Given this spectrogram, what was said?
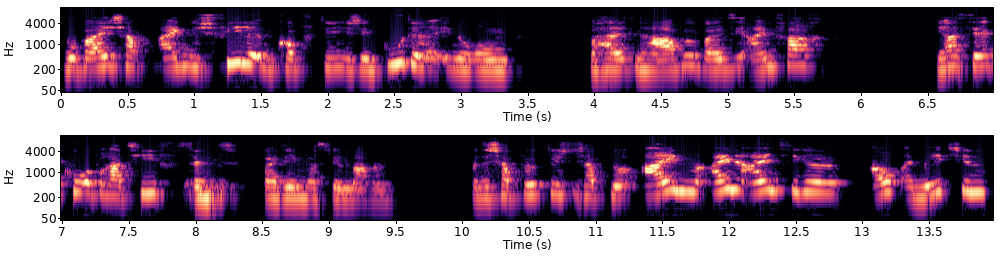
wobei ich habe eigentlich viele im Kopf, die ich in guter Erinnerung behalten habe, weil sie einfach ja, sehr kooperativ sind bei dem, was wir machen. Also ich habe wirklich, ich habe nur ein, eine einzige, auch ein Mädchen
